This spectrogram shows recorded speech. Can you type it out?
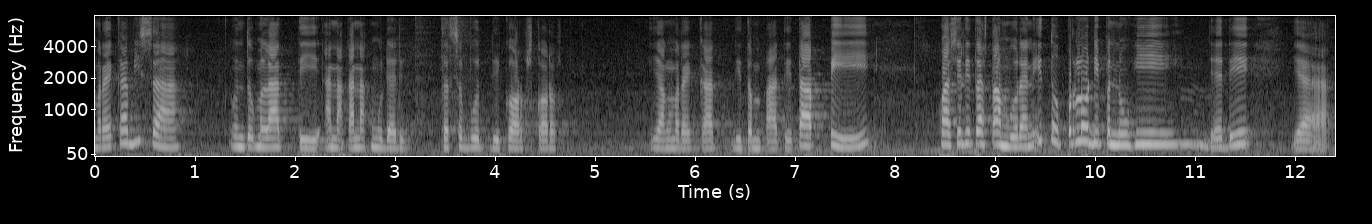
mereka bisa untuk melatih anak-anak muda di, tersebut di korps-korps yang mereka ditempati. Tapi fasilitas tamburan itu perlu dipenuhi. Hmm. jadi ya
